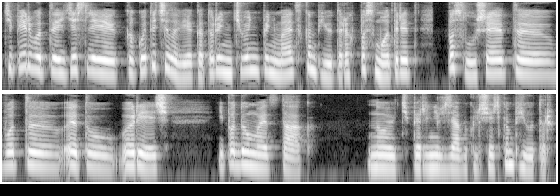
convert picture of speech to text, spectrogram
теперь вот э, если какой-то человек, который ничего не понимает в компьютерах, посмотрит, послушает э, вот э, эту речь и подумает так, ну, теперь нельзя выключать компьютер.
